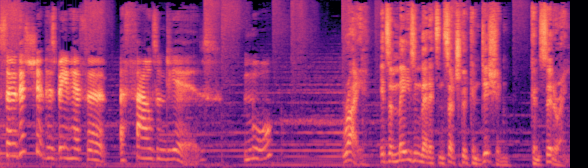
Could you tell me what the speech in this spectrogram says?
So this ship has been here for a thousand years? More? Right. It's amazing that it's in such good condition, considering.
